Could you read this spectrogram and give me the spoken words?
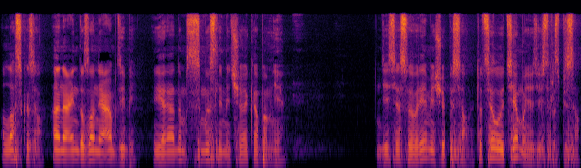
Аллах, сказал, Ана инда абди Я рядом с мыслями человека обо мне. Здесь я в свое время еще писал. Эту целую тему я здесь расписал.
